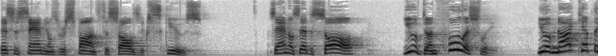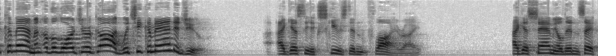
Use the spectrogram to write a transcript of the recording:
This is Samuel's response to Saul's excuse. Samuel said to Saul, You have done foolishly. You have not kept the commandment of the Lord your God, which he commanded you. I guess the excuse didn't fly, right? I guess Samuel didn't say,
